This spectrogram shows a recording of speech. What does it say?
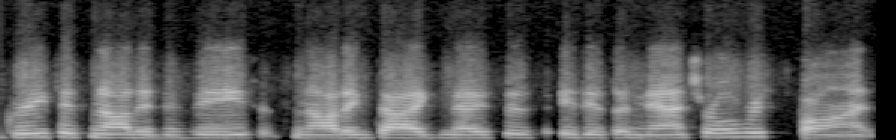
Grief is not a disease. It's not a diagnosis. It is a natural response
